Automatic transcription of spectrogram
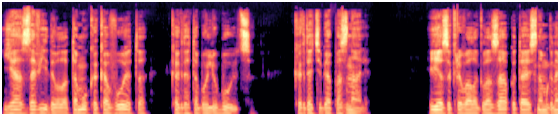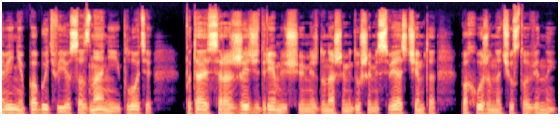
Я завидовала тому, каково это, когда тобой любуются, когда тебя познали. И я закрывала глаза, пытаясь на мгновение побыть в ее сознании и плоти, пытаясь разжечь дремлющую между нашими душами связь чем-то похожим на чувство вины.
